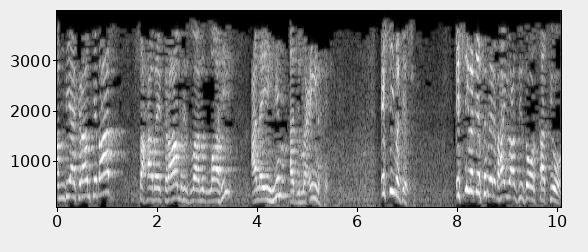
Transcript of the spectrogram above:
انبیاء اکرام کے بعد صحابہ اکرام رضوان اللہ علیہم اجمعین ہے اسی وجہ سے، اسی وجہ سے میرے بھائی عزیزوں اور ساتھیوں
